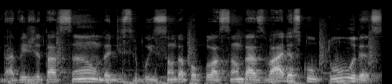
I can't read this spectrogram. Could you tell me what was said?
da vegetação, da distribuição da população, das várias culturas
